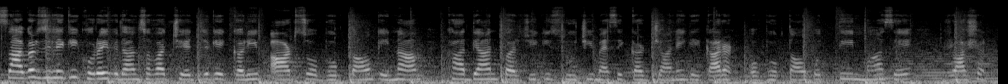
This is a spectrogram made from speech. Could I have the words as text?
सागर ज़िले की खुरई विधानसभा क्षेत्र के करीब 800 उपभोक्ताओं के नाम खाद्यान्न पर्ची की सूची में से कट जाने के कारण उपभोक्ताओं को तीन माह से राशन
